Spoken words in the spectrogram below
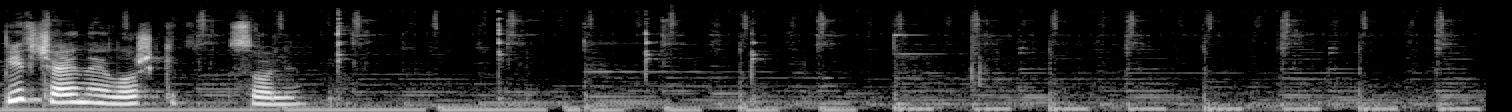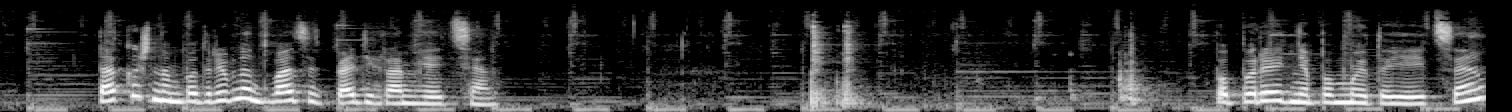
Пів чайної ложки солі. Також нам потрібно 25 грам яйця. Попередньо помите яйце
